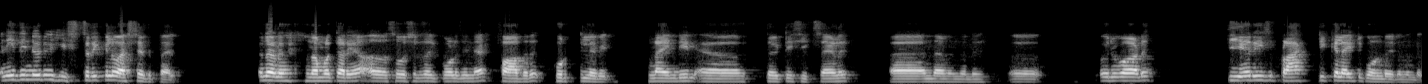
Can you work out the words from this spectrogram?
ഇനി ഇതിന്റെ ഒരു ഹിസ്റ്ററിക്കൽ വശം എടുത്താൽ എന്താണ് നമ്മൾക്കറിയാം സോഷ്യൽ സൈക്കോളജിന്റെ father Kurt Lewin nineteen thirty six അയാൾ ആഹ് എന്താണ് എന്നുള്ളത്? ആഹ് ഒരുപാട് തിയറീസ് പ്രാക്ടിക്കൽ ആയിട്ട് കൊണ്ടുവരുന്നുണ്ട്.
